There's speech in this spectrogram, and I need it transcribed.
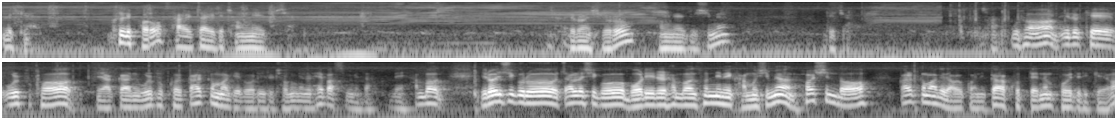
이렇게 클리퍼로 살짝 이렇게 정리해 주세요. 이런 식으로 정리해 주시면 되죠 자, 우선 이렇게 울프컷 약간 울프컷 깔끔하게 머리를 정리를 해 봤습니다. 네, 한번 이런 식으로 자르시고 머리를 한번 손님이 감으시면 훨씬 더 깔끔하게 나올 거니까 그때는 보여 드릴게요.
